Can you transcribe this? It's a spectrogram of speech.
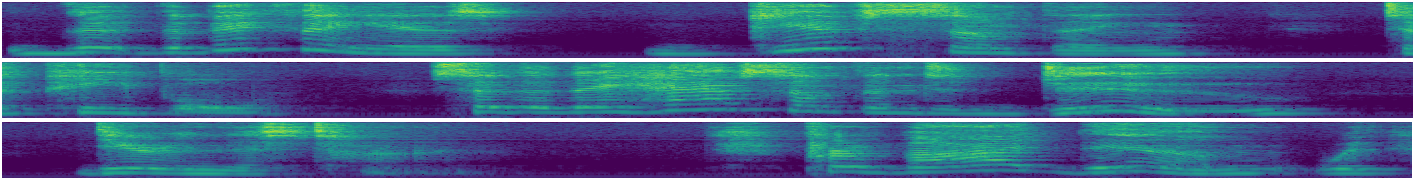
the the big thing is give something to people so that they have something to do during this time provide them with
